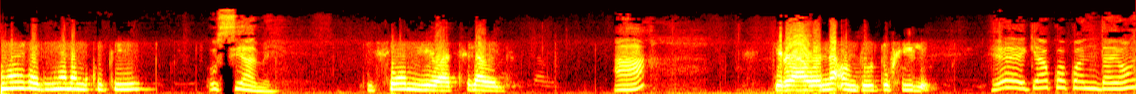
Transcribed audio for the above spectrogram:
Mara dumela mokopi. O siame. Ke siame yo a tshela wena. A? Ke ra wena o ntse o tsogile. he ke a kwa kwa ndayong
